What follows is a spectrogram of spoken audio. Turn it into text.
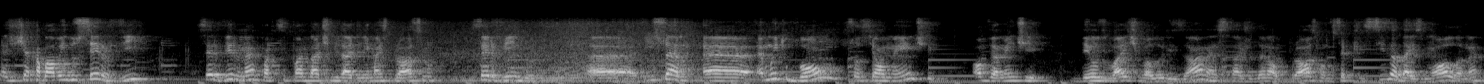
E a gente acabava indo servir, servir, né? Participar da atividade ali mais próximo, servindo Uh, isso é, é, é, muito bom socialmente, obviamente Deus vai te valorizar, né? Você está ajudando ao próximo, você precisa da esmola, né?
